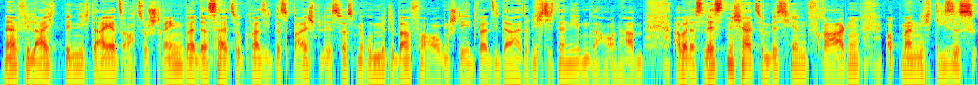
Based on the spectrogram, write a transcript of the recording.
Ne, vielleicht bin ich da jetzt auch zu streng, weil das halt so quasi das Beispiel ist, was mir unmittelbar vor Augen steht, weil sie da halt richtig daneben gehauen haben. Aber das lässt mich halt so ein bisschen fragen, ob man nicht dieses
